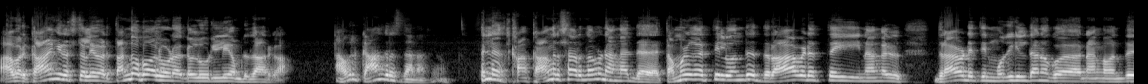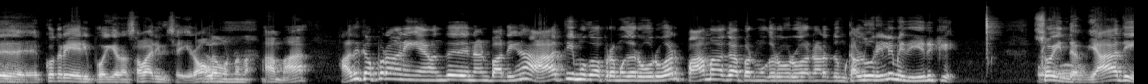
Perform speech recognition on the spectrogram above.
அவர் காங்கிரஸ் தலைவர் தங்கபாலோட கல்லூரிலையும் அப்படி தான் இருக்கான். அவர் காங்கிரஸ் தானா இல்லை கா காங்கிரஸாக இருந்தாலும் நாங்கள் அந்த தமிழகத்தில் வந்து திராவிடத்தை நாங்கள் திராவிடத்தின் முதுகில் தானே நாங்கள் வந்து குதிரை ஏறி போகிறோம் சவாரி செய்கிறோம். எல்லாம் ஒண்ணுதான். ஆமாம் அதுக்கப்புறம் நீங்கள் வந்து என்னன்னு பார்த்தீங்கன்னா அதிமுக பிரமுகர் ஒருவர் பாமக பிரமுகர் ஒருவர் நடத்தும் கல்லூரியிலும் இது இருக்குது ஸோ இந்த வியாதி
